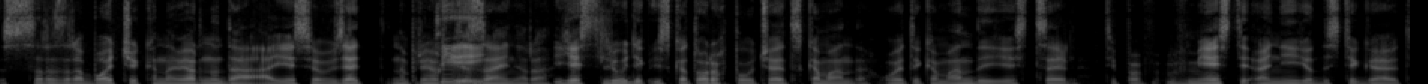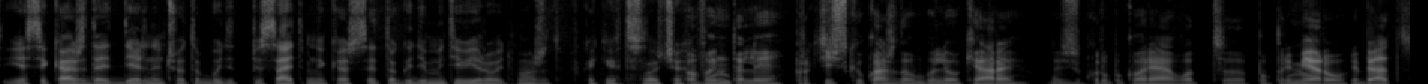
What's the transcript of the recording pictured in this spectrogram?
с разработчика, наверное, да. А если взять, например, QA. дизайнера, есть люди, из которых получается команда. У этой команды есть цель. Типа, вместе они ее достигают. Если каждый отдельно что-то будет писать, мне кажется, это только демотивировать может в каких-то случаях. В Intel практически у каждого были океары. То есть, грубо говоря, вот э, по примеру ребят,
